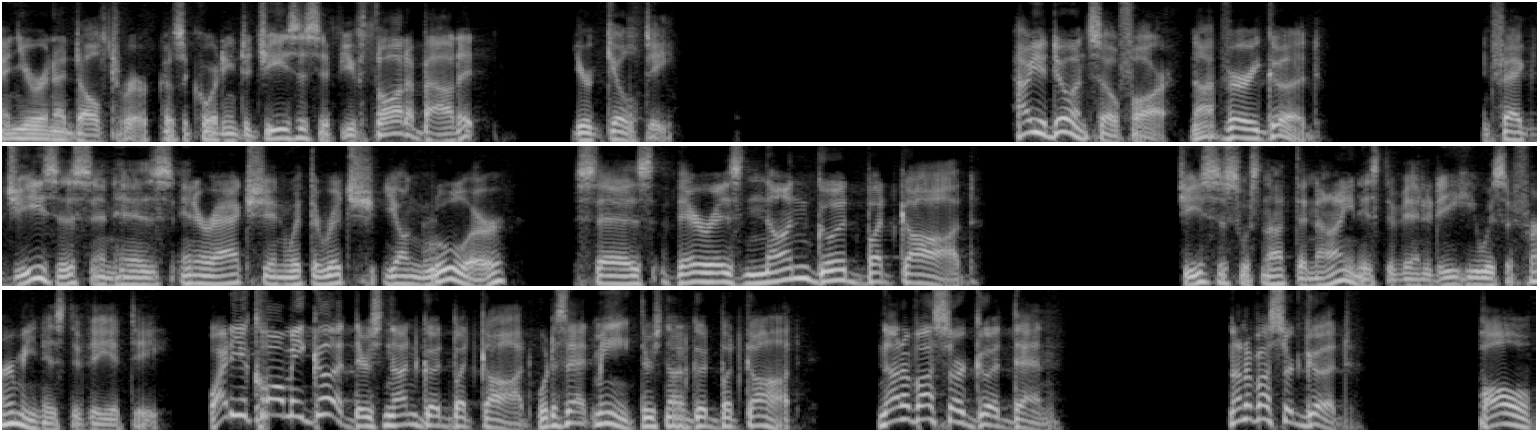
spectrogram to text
and you're an adulterer. Because according to Jesus, if you've thought about it, you're guilty. How you doing so far? Not very good. In fact, Jesus, in his interaction with the rich young ruler, says, There is none good but God. Jesus was not denying his divinity, he was affirming his divinity. Why do you call me good? There's none good but God. What does that mean? There's none good but God. None of us are good then. None of us are good. Paul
